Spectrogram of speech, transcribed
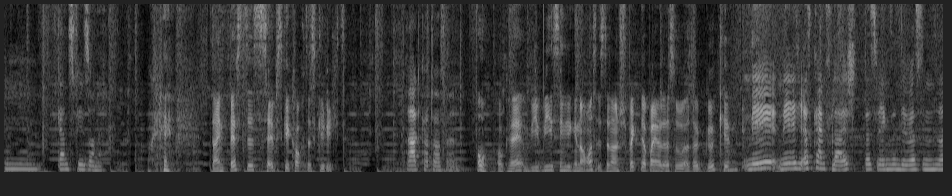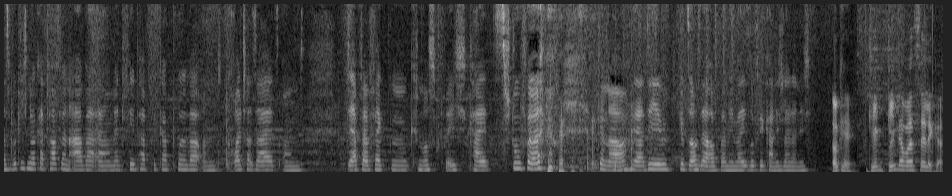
Mm, ganz viel Sonne. Okay, dein bestes selbstgekochtes Gericht? Bratkartoffeln. Oh, okay. Wie, wie sehen die genau aus? Ist da dann Speck dabei oder so? Also Gürkchen? Nee, nee, ich esse kein Fleisch. Deswegen sind, die, sind das wirklich nur Kartoffeln, aber äh, mit viel Paprikapulver und Kräutersalz und der perfekten Knusprigkeitsstufe. genau, ja, die gibt es auch sehr oft bei mir, weil so viel kann ich leider nicht. Okay, klingt, klingt aber sehr lecker.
